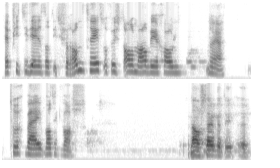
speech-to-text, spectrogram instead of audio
Heb je het idee dat dat iets veranderd heeft? Of is het allemaal weer gewoon, nou ja, terug bij wat het was? Nou, sterk, het, het,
